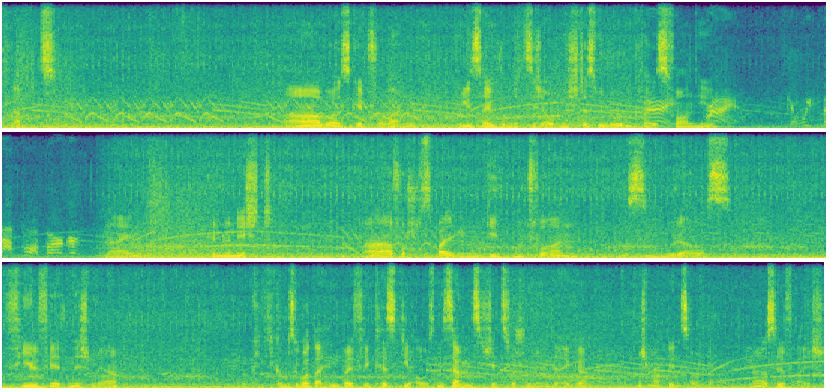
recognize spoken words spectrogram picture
geklappt. Aber es geht voran. Die Polizei wundert sich auch nicht, dass wir nur im Kreis fahren hier. Nein, können wir nicht. Ah, Fortschrittsbalken geht gut voran. Das sieht gut aus. Viel fehlt nicht mehr. Die kommen sogar dahin bei vier Kästi raus. Die sammeln sich jetzt hier schon in der Ecke. Ich mag den Sound da. Ja, das ist hilfreich.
